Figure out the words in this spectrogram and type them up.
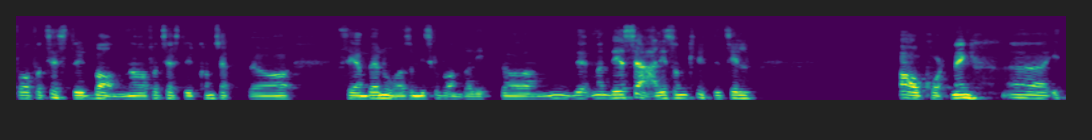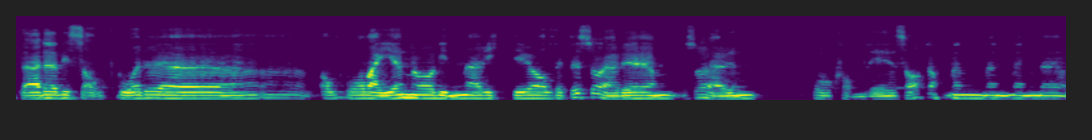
For å få teste ut banene og få teste ut konseptet og se om det er noe som vi skal forandre litt. Det, men det er særlig sånn knyttet til avkortning. Uh, ikke er det hvis alt går, uh, alt går veien og vinden er riktig og alt dette, så er det, så er det en overkommelig sak. Da. Men, men, men, uh,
